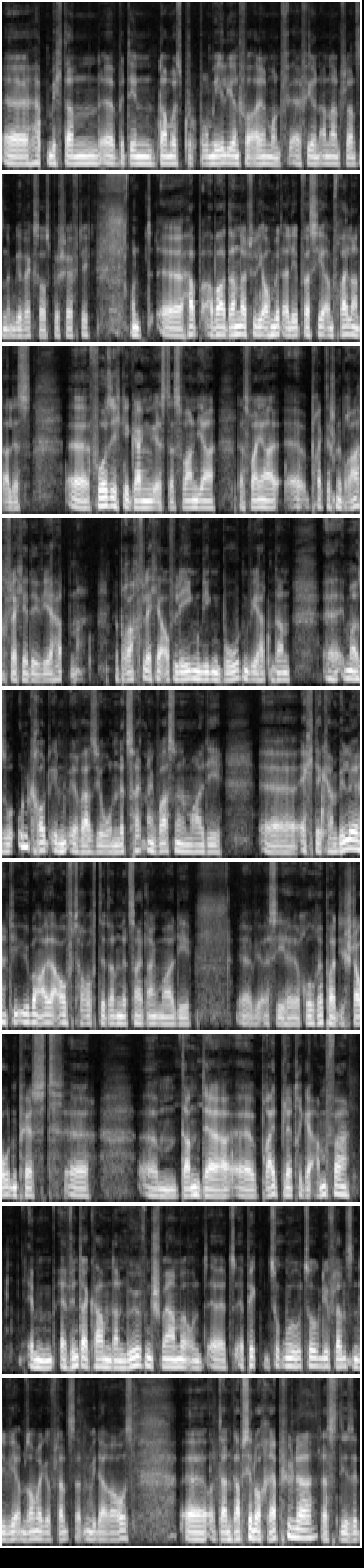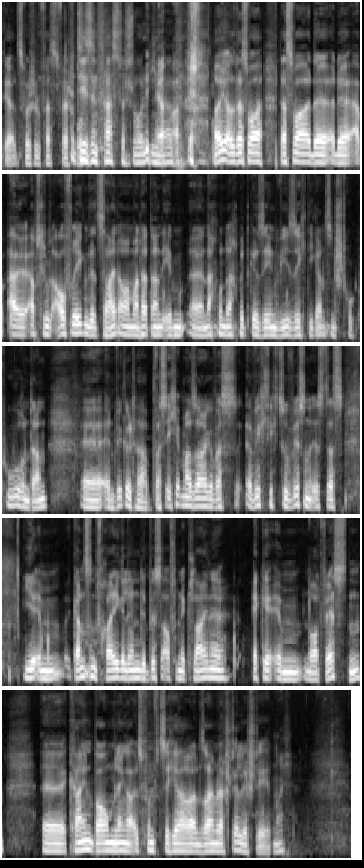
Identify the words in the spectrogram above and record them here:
äh, habe mich dann äh, mit den damals Bromelien vor allem und äh, vielen anderen Pflanzen im Gewächshaus beschäftigt und habe aber dann natürlich auch miterlebt, was hier am Freiland alles äh, vor sich gegangen ist. Das waren ja, das war ja äh, praktisch eine Brachfläche, die wir hatten. Eine Brachfläche auf legendem Boden. Wir hatten dann äh, immer so Unkrautinvasionen. Eine Zeit lang war es dann mal die äh, echte Kamille, die überall auftauchte. Dann eine Zeit lang mal die, äh, wie heißt sie, Rohripper, die Staudenpest. Äh, ähm, dann der breitblättrige Ampfer im Winter kamen dann Möwenschwärme und äh, pickten, zogen die Pflanzen, die wir im Sommer gepflanzt hatten, wieder raus. Äh, und dann gab es hier noch Rebhühner, das, die sind ja inzwischen fast verschwunden. Die sind fast verschwunden, ja. ja. Also das war, das war eine, eine äh, absolut aufregende Zeit, aber man hat dann eben äh, nach und nach mitgesehen, wie sich die ganzen Strukturen dann äh, entwickelt haben. Was ich immer sage, was wichtig zu wissen ist, dass hier im ganzen Freigelände bis auf eine kleine Ecke im Nordwesten äh, kein Baum länger als 50 Jahre an seiner Stelle steht. Nicht?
